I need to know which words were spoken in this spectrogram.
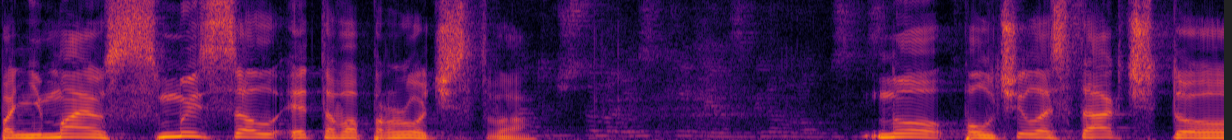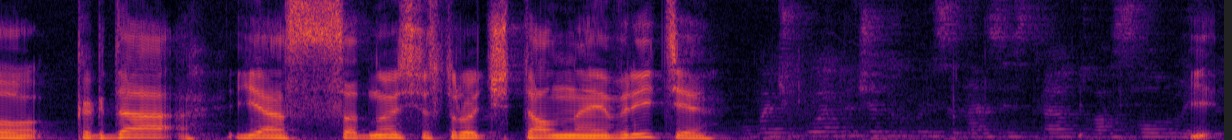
понимаю смысл этого пророчества. Когато чета на руски не разбирам много смисъл. Но получилось так, что когда я с одной сестрой читал на иврите, иврит,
